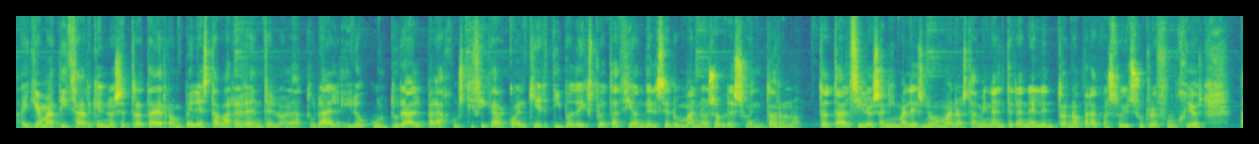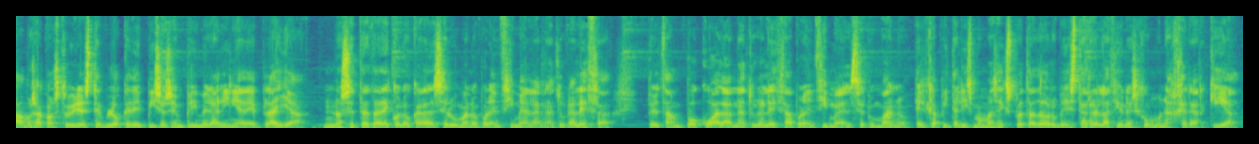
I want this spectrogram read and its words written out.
Hay que matizar que no se trata de romper esta barrera entre lo natural y lo cultural para justificar cualquier tipo de explotación del ser humano sobre su entorno. Total, si los animales no humanos también alteran el entorno, para construir sus refugios, vamos a construir este bloque de pisos en primera línea de playa. No se trata de colocar al ser humano por encima de la naturaleza, pero tampoco a la naturaleza por encima del ser humano. El capitalismo más explotador ve estas relaciones como una jerarquía.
